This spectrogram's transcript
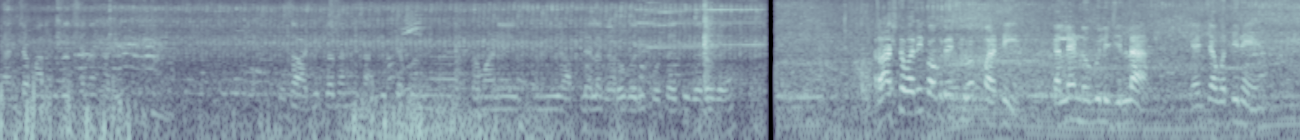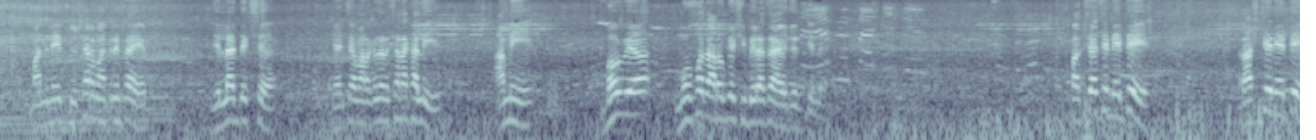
यांच्या मार्गदर्शनाखाली जसं अजितदादांनी सांगितल्याप्रमाणे की आपल्याला घरोघरी पोचायची गरज आहे. राष्ट्रवादी काँग्रेस युवक पार्टी कल्याण डोंबिवली जिल्हा यांच्या वतीने माननीय तुषार म्हात्रे साहेब जिल्हाध्यक्ष यांच्या मार्गदर्शनाखाली आम्ही भव्य मोफत आरोग्य शिबिराचं आयोजन केलं. पक्षाचे नेते राष्ट्रीय नेते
